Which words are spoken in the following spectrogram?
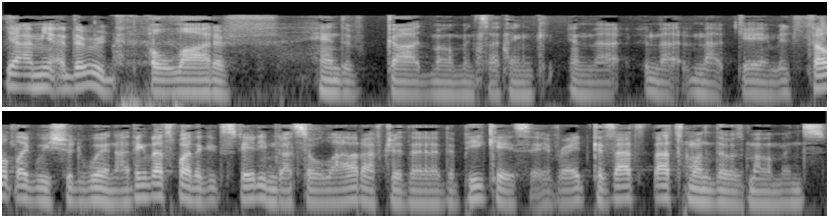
Yeah, I mean, there were a lot of hand of God moments. I think in that in that in that game, it felt like we should win. I think that's why the stadium got so loud after the the PK save, right? Because that's that's one of those moments.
